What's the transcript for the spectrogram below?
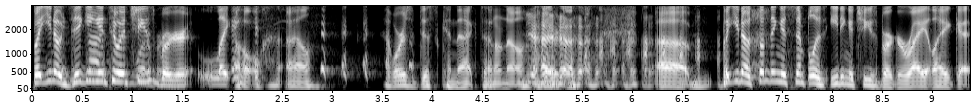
but you know It's digging into a cheeseburger like oh well where's disconnect i don't know. There it is. um, but you know something as simple as eating a cheeseburger right? Like uh,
